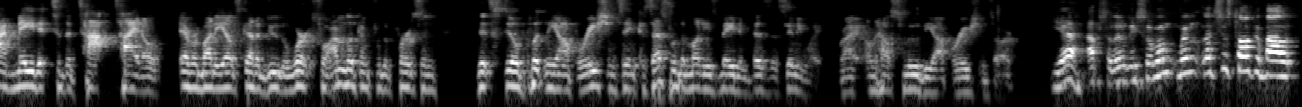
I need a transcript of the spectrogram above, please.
I made it to the top title. Everybody else got to do the work. So I'm looking for the person that's still putting the operations in because that's where the money's made in business anyway, right? On how smooth the operations are. Yeah, absolutely. So when, when, let's just talk about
